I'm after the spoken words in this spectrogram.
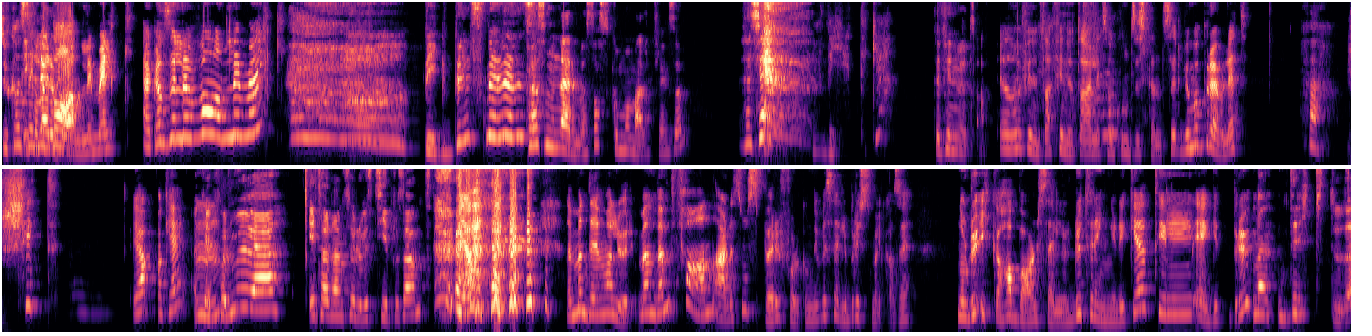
Du kan Det selge vanlig va- vanlig melk. Jeg kan selge vanlig melk! Big business! Hva er som er nærmest da? Skum og melk, liksom? Jeg vet ikke. Det finner vi ut av. Ja, det må vi finne ut av, finne ut av litt sånn konsistenser. Vi må prøve litt. Hæ. Shit! Ja, OK. Ok, Mm. Formue. Jeg tar tydeligvis 10% Ja. Nei, men den var lur. Men hvem faen er det som spør folk om de vil selge brystmelka si? Når du ikke har barn selv. Du trenger det ikke til eget bruk. Men drikker du det,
